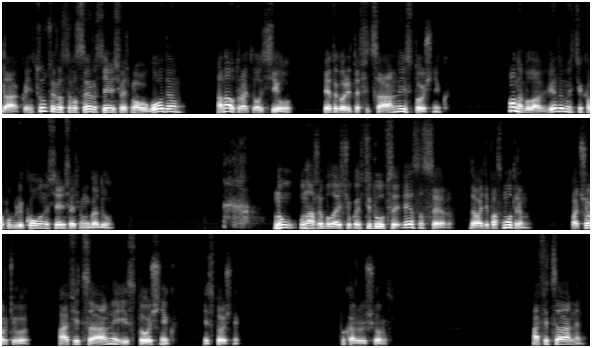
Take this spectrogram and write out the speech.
Да, Конституция РСФСР 1978 года, она утратила силу. Это говорит официальный источник – она была в ведомостях опубликована в 1978 году. Ну, у нас же была еще Конституция СССР. Давайте посмотрим. Подчеркиваю, официальный источник. Источник. Покажу еще раз. Официальным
